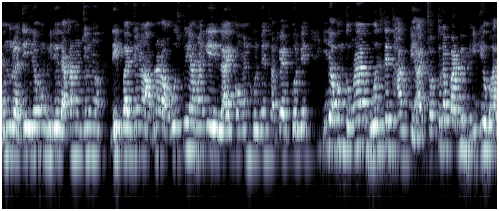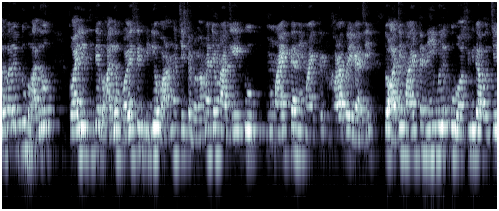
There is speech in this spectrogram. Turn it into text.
বন্ধুরা, যে এরকম ভিডিও দেখানোর জন্য, দেখবার জন্য আপনারা অবশ্যই আমাকে লাইক কমেন্ট করবেন সাবস্ক্রাইব করবেন। এরকম তোমরা বলতে থাকবে আর যতটা পারবে ভিডিও ভালো ভালো একটু ভালো কোয়ালিটিতে ভালো ভয়েসের ভিডিও বানানোর চেষ্টা করবে। আমার যেমন আজকে একটু মাইকটা নেই মাইকটা একটু খারাপ হয়ে গেছে, তো আজকে মাইকটা নেই বলে খুব অসুবিধা হচ্ছে।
